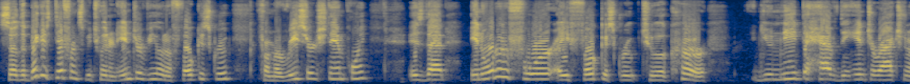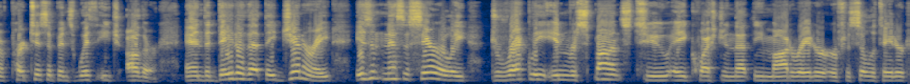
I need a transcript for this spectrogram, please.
So the biggest difference between an interview and a focus group from a research standpoint is that in order for a focus group to occur, you need to have the interaction of participants with each other. And the data that they generate isn't necessarily directly in response to a question that the moderator or facilitator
